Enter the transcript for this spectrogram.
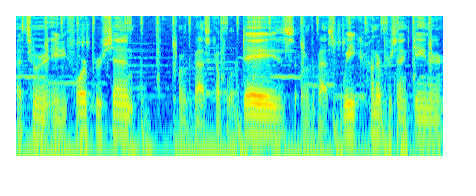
That's 284% over the past couple of days, over the past week, 100% gainer.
